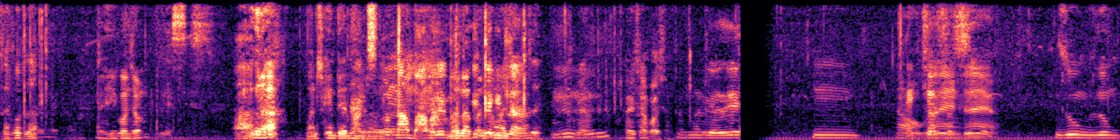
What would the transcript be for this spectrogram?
సరిపోతుందా? కొంచెం. ఆగురా మనిషికి ఎంత మళ్ళీ పక్కన మంచి వస్తుంది. జూమ్ జూమ్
